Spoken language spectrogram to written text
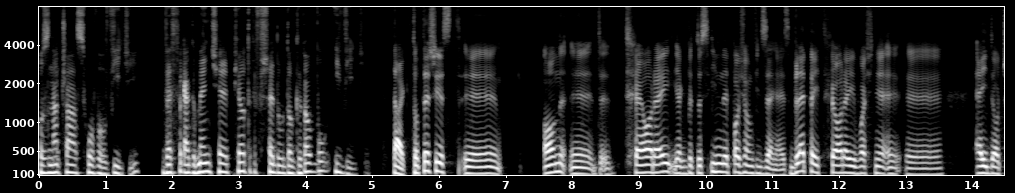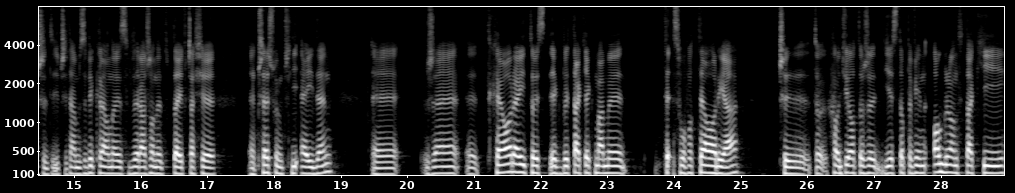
oznacza słowo widzi? We fragmencie Piotr wszedł do grobu i widzi. Tak, to też jest on, y, Theorej, jakby to jest inny poziom widzenia. Jest blepej, Theorej właśnie y, y, Eido, czy, czy tam zwykle ono jest wyrażone tutaj w czasie przeszłym, czyli Eiden. E, że y, theorej to jest jakby tak, jak mamy te, słowo teoria, czy to chodzi o to, że jest to pewien ogląd taki,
